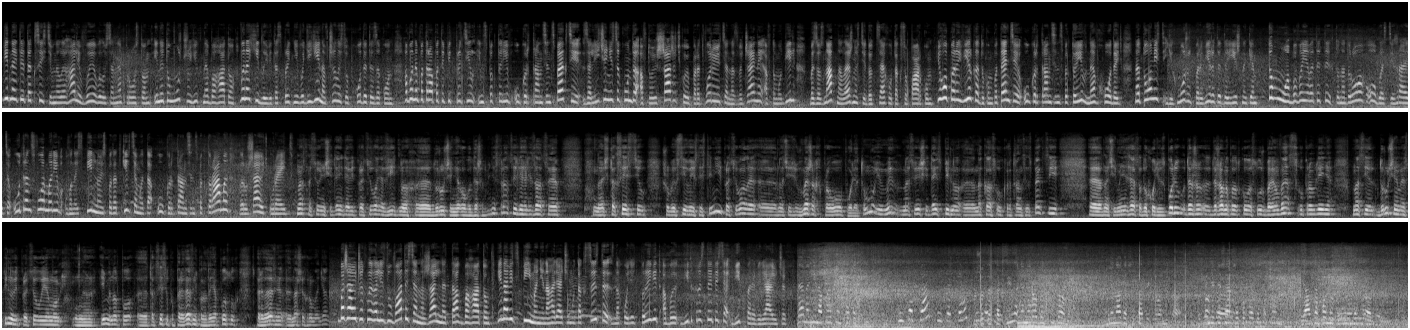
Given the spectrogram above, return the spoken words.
Віднайти таксистів нелегалів виявилося непросто. І не тому, що їх небагато. Винахідливі та спритні водії навчились обходити закон. Аби не потрапити під приціл інспекторів Укртрансінспекції, за лічені секунди авто із шашечкою перетворюється на звичайний автомобіль без ознак належності до цеху таксопарку. Його перевірка до компетенції Укртрансінспекторів не входить. Натомість їх можуть перевірити даїшники. Тому, аби виявити тих, хто на дорогах області грається у трансформерів, вони спільно із податківцями та Укртрансінспекторами вирушають у рейд. У нас на сьогоднішній день йде відпрацювання згідно е, доручення облдержадміністрації, легалізація значить, таксистів, щоб всі вийшли з тіні і працювали е, значить, в межах правового поля. Тому і ми на сьогоднішній день спільно е, наказ Укртрансінспекції, значить, Міністерство доходів і зборів Держа- Державна податкова служба МВС управління. У нас є доручення, ми спільно відпрацьовуємо іменно по таксистів, по перевезенню, по надання послуг з перевезення е, наших громадян. Бажаючих легалізуватися, на жаль, не так багато. І навіть спіймані на гарячому таксисти знаходять привід, аби відхреститися від перевіряючих. Де на ній написано, що таксі? 55, 55, Що це таксі? Вони не роблять свідомо. Мені треба читати кілометраж. Мені дешевше купити таксі. Я закон України не зроблю.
